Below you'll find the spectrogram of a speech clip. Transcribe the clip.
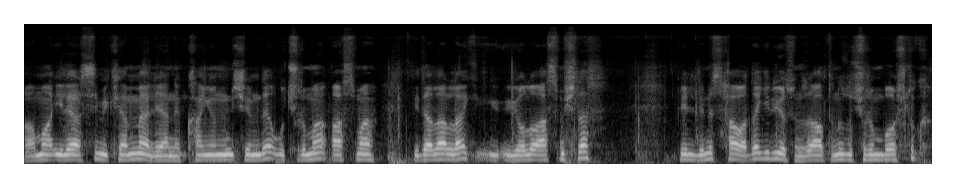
Ama ilerisi mükemmel yani kanyonun içinde uçuruma asma vidalarla yolu asmışlar. Bildiğiniz havada gidiyorsunuz. Altınız uçurum boşluk.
